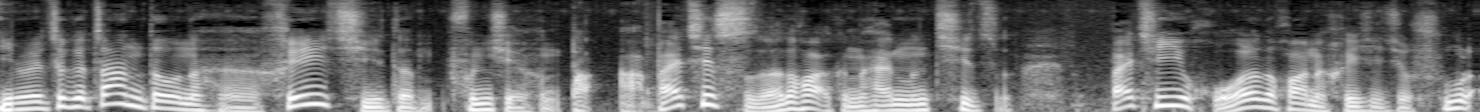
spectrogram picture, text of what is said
因为这个战斗呢，嗯，黑棋的风险很大啊，白棋死了的话，可能还能弃子；白棋一活了的话呢，黑棋就输了。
